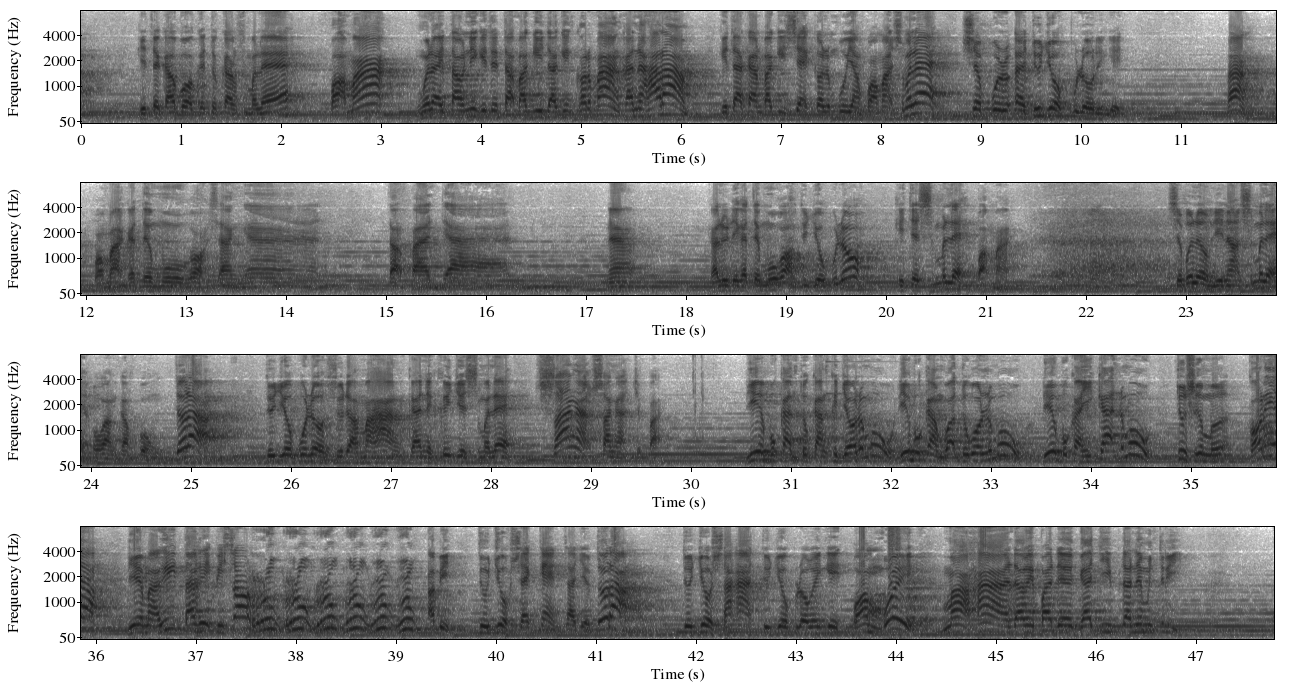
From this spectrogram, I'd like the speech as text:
kita kabur ke tukang sembelih pak mak mulai tahun ni kita tak bagi daging korban kerana haram kita akan bagi seekor lembu yang pak mak sembelih 10 eh 70 ringgit bang pak mak kata murah sangat tak padan nah kalau dia kata murah 70 kita sembelih pak mak sebelum dia nak sembelih orang kampung betul tak 70 sudah mahal kerana kerja sembelih sangat-sangat cepat dia bukan tukang kejar lembu. Dia bukan buat turun lembu. Dia bukan ikat lembu. Itu semua Korea. Dia mari tarik pisau. Rup, rup, rup, rup, rup, rup. Habis. Tujuh second saja. Betul tak? Tujuh saat. Tujuh puluh ringgit. Bomboi. Mahal daripada gaji Perdana Menteri.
